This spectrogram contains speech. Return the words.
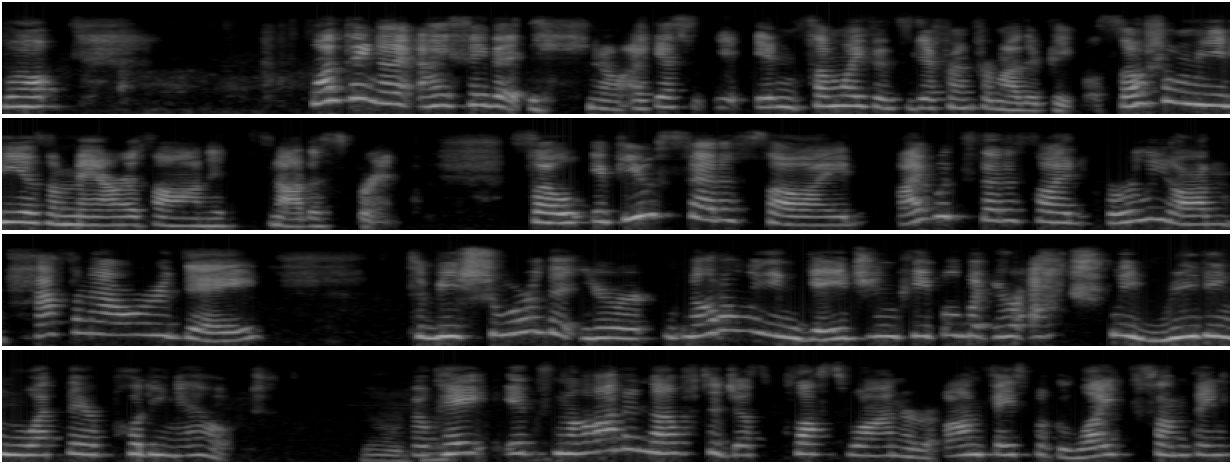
Well, one thing I, I say that, you know, I guess in some ways it's different from other people. Social media is a marathon, it's not a sprint. So if you set aside, I would set aside early on half an hour a day to be sure that you're not only engaging people, but you're actually reading what they're putting out. Mhm. Okay, it's not enough to just plus one or on Facebook like something.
